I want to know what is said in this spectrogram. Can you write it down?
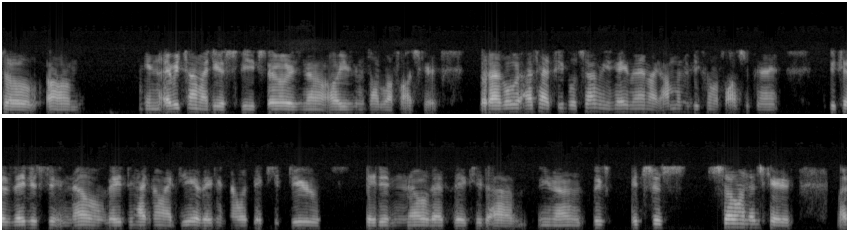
So, um, and every time I do a speech, they always know, oh, you're going to talk about foster care. But I've always, I've had people tell me, hey man, like I'm going to become a foster parent because they just didn't know. They had no idea. They didn't know what they could do. They didn't know that they could, um, you know, it's just so uneducated. My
